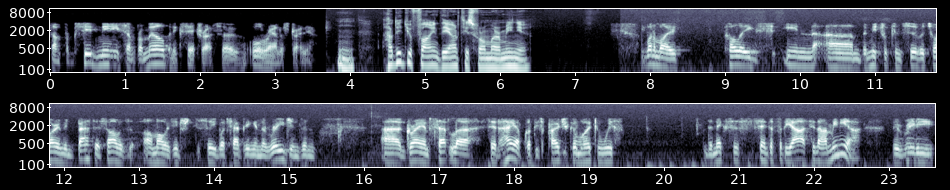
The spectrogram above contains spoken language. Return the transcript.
some from Sydney, some from Melbourne, etc. So all around Australia. Mm. How did you find the artists from Armenia? One of my colleagues in um, the Mitchell Conservatorium in Bathurst, I was I'm always interested to see what's happening in the regions, and uh, Graham Sattler said, "Hey, I've got this project I'm working with the Nexus Centre for the Arts in Armenia, who really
